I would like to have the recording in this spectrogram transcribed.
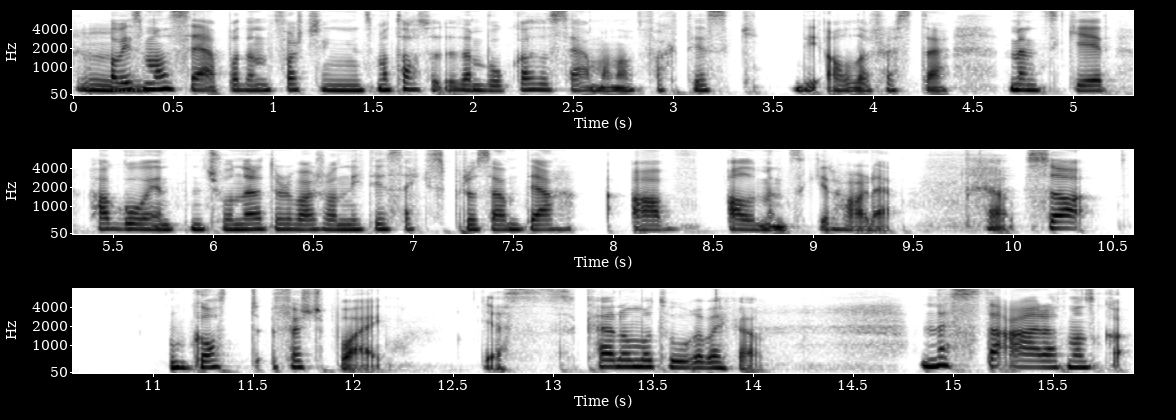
Mm. Og hvis man ser på den forskningen som er tatt ut i den boka, så ser man at faktisk de aller fleste mennesker har gode intensjoner. Jeg tror det var sånn 96 ja, av alle mennesker har det. Ja. Så godt første poeng. Yes. Hva er nummer to, Rebekka? Neste er at man skal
